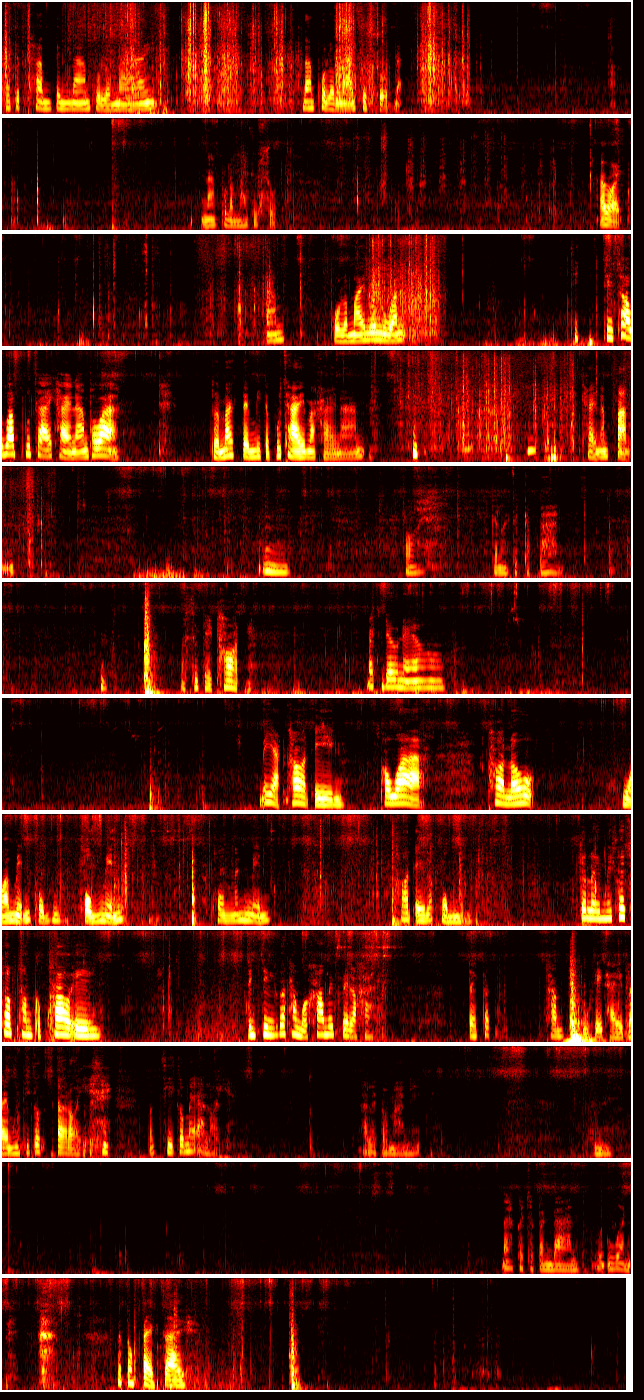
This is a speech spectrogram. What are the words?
เขา จะทำเป็นน้ำผลไม้ น้ำผลไม้สดๆน่ะน้ำผลไม้สดๆอร่อย น้ำผลไม้ล้วนๆที่ที่ชอบว่าผู้ชายขายน้ำเพราะว่า ส่วนมากแต่มีแต่ผู้ชายมาขายน้ำ ขายน้ำปั่น อืมอ้ยกำลังจะกลับบ้าน มาซื้อไก่ทอดแมคโดนัลไม่อยากทอดเอง เพราะว่าทอดแล้วหัวเหม็นผม ผมเหม็น ผมมันเหม็น ทอดเองแล้วผมเหม็นก็เลยไม่ค่อยชอบทำกับข้าวเอง จริง ๆ ก็ทำกับข้าวไม่เป็นหรอกค่ะ แต่ก็ทำถูไถๆไปบางทีก็อร่อย บางทีก็ไม่อร่อย อะไรประมาณนี้หน้าก็จะบานๆอ้วนๆไม่ต้องแปลกใจ เพ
